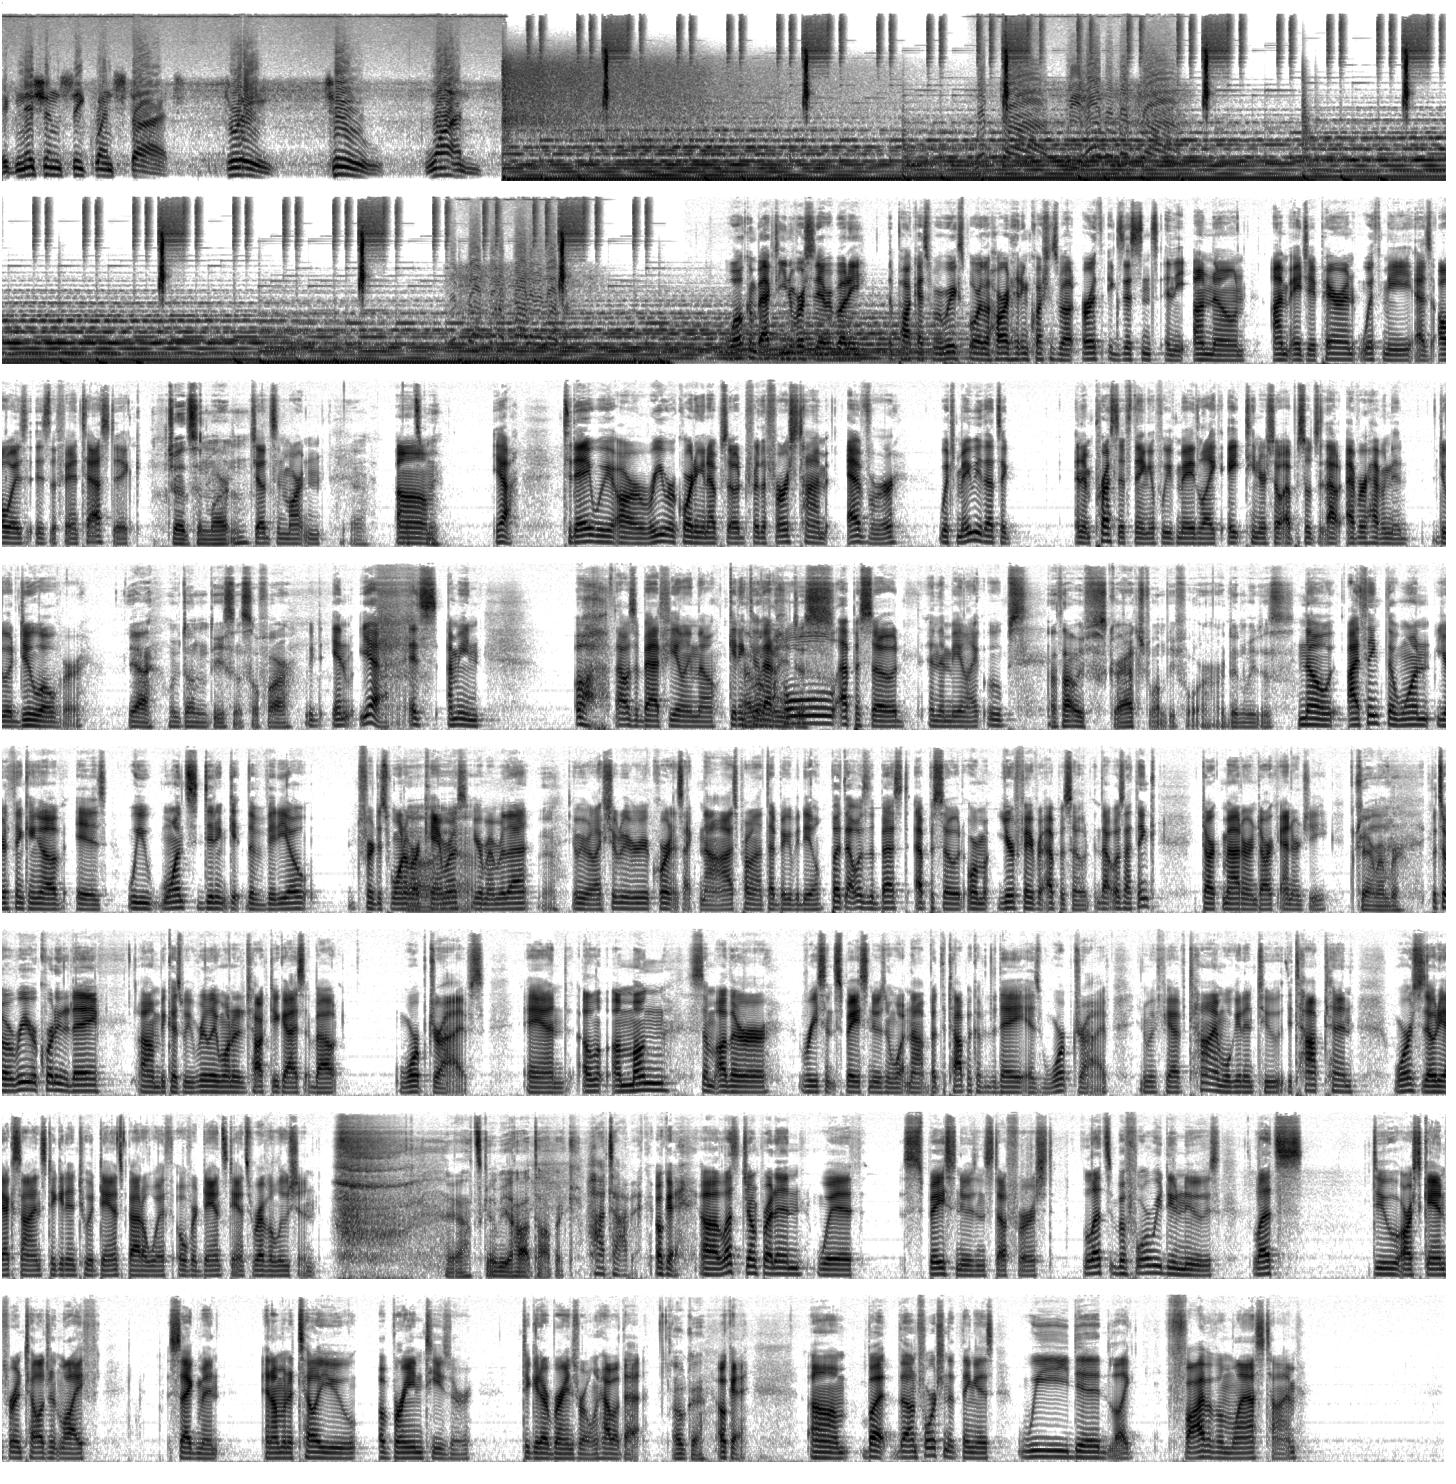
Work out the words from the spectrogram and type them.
Ignition sequence starts. Three, two, one. Liftoff. We have a liftoff. Liftoff on Apollo 11. Welcome back to University, everybody, the podcast where we explore the hard hitting questions about Earth, existence, and the unknown. I'm AJ Perrin. With me, as always, is the fantastic Judson Martin. Judson Martin. Yeah. Um, yeah. Today we are re-recording an episode for the first time ever, which maybe that's a an impressive thing if we've made like 18 or so episodes without ever having to do a do-over. Yeah, we've done decent so far. We and yeah, it's I mean, oh, that was a bad feeling though. Getting How through that whole episode and then being like, "Oops." I thought we've scratched one before, or didn't we just? No, I think the one you're thinking of is we once didn't get the video for just one of our Oh, cameras. yeah. You remember that? Yeah. And we were like, should we re-record? it? It's like, nah, it's probably not that big of a deal. But that was the best episode, or m- your favorite episode. That was, I think, Dark Matter and Dark Energy. Can't remember. But so we're re-recording today um, because we really wanted to talk to you guys about warp drives and al- among some other recent space news and whatnot. But the topic of the day is warp drive, and if you have time, we'll get into the top ten worst zodiac signs to get into a dance battle with over Dance Dance Revolution. Yeah, it's gonna be a hot topic. Hot topic. Okay, uh, let's jump right in with space news and stuff first. Let's before we do news, let's do our scan for intelligent life segment, and I'm going to tell you a brain teaser to get our brains rolling. How about that? Okay. Okay. Um, but the unfortunate thing is, we did like five of them last time,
